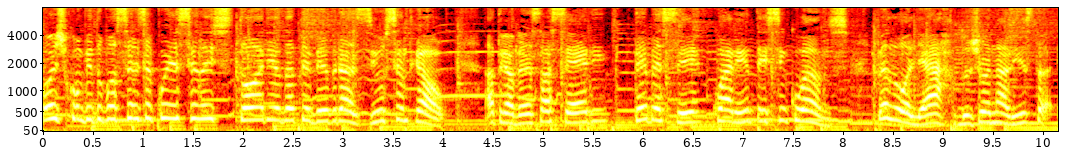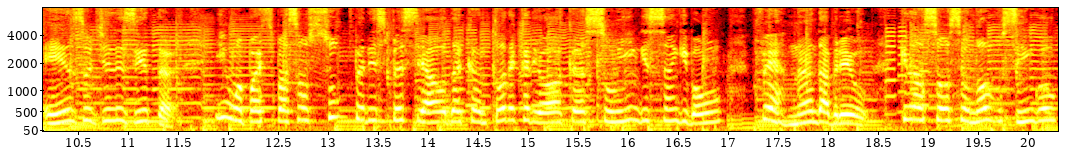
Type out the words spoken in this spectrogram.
Hoje convido vocês a conhecer a história da TV Brasil Central através da série TBC 45 anos, pelo olhar do jornalista Enzo de Lisita e uma participação super especial da cantora carioca Swing Sangue Bom, Fernanda Abreu, que lançou seu novo single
